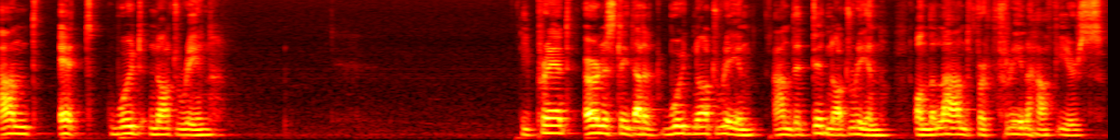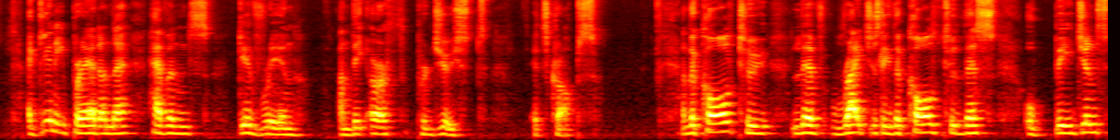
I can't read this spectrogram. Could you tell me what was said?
and it would not rain. He prayed earnestly that it would not rain, and it did not rain on the land for three and a half years. Again he prayed, and the heavens gave rain, and the earth produced its crops. And the call to live righteously, the call to this obedience,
